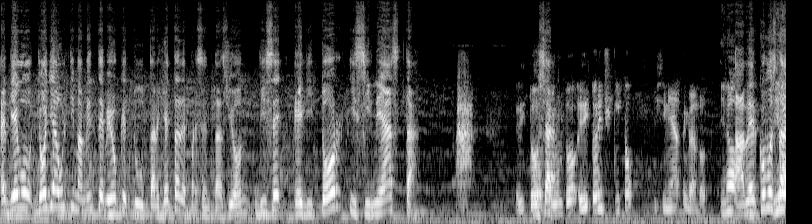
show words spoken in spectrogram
eh, Diego, yo ya últimamente veo que tu tarjeta de presentación dice editor y cineasta. Ah, editor, o sea, editor en chiquito y cineasta en grandote. a ver, ¿cómo está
